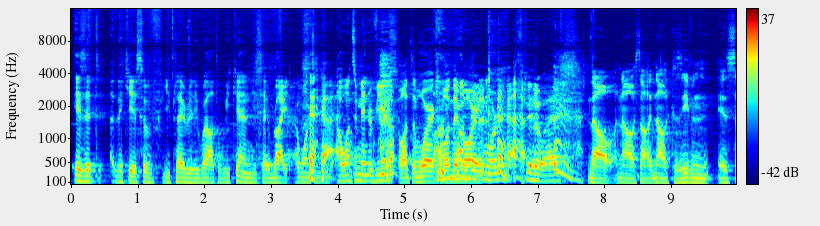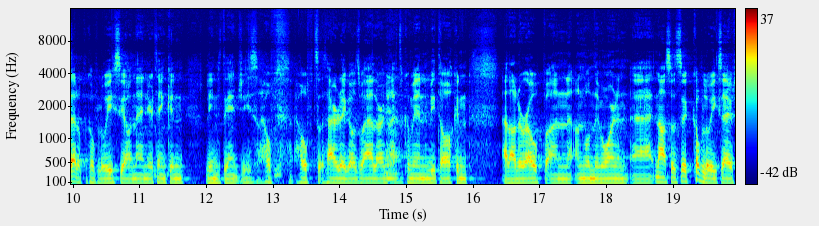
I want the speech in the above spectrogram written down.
is it the case of you play really well at the weekend? You say, right, I want some, I want some interviews. I want some work Monday, Monday morning. morning straight away. No, no, it's not. No, because even it was set up a couple of weeks ago, and then you're thinking, leading to the game, geez, I hope, I hope Saturday goes well, or I'm yeah. gonna have to come in and be talking a lot of rope on on Monday morning. Uh, no, so it's a couple of weeks out.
